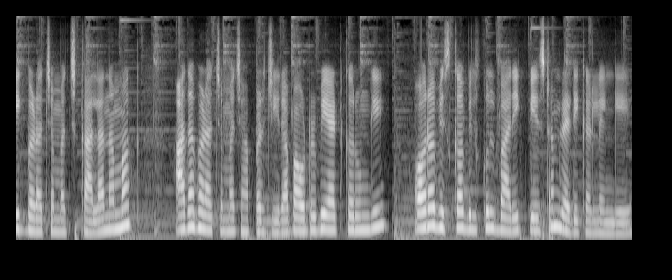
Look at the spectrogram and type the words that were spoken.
एक बड़ा चम्मच काला नमक, आधा बड़ा चम्मच यहाँ पर जीरा पाउडर भी ऐड करूँगी। और अब इसका बिल्कुल बारीक पेस्ट हम रेडी कर लेंगे।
